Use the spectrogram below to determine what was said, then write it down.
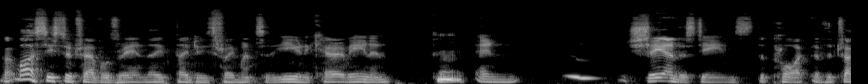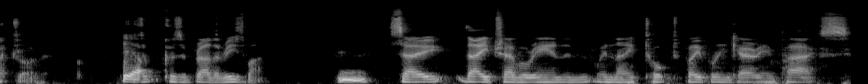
like my sister travels around. They they do three months of the year in a caravan, and Hmm. and she understands the plight of the truck driver Yeah. because her brother is one. Mm. So they travel around, and when they talk to people in caravan parks,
